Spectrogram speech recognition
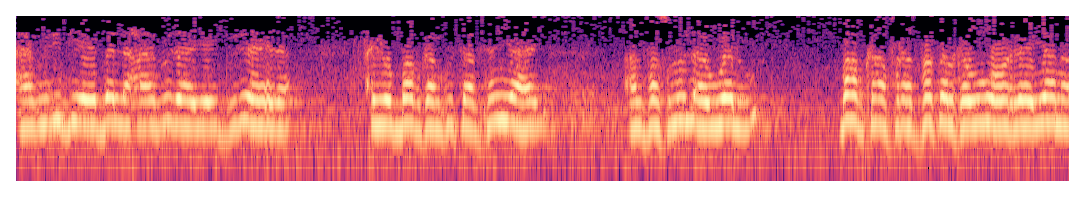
caabudidii eebbe la caabudayay gudaheeda ayuu baabkan ku saabsan yahay. Alfaslu alawalu baabka afraad fasalka ugu horeeyana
